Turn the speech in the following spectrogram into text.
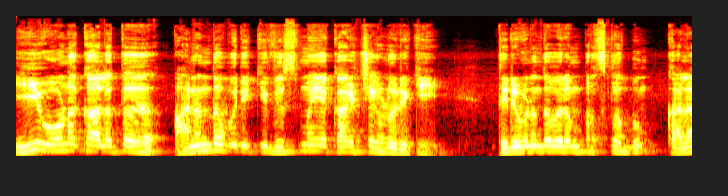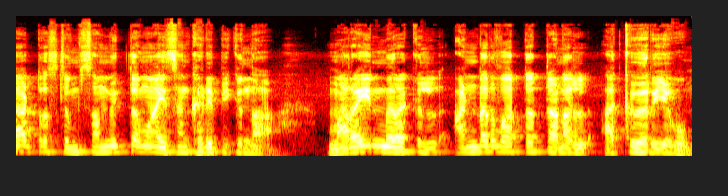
ഈ ഓണക്കാലത്ത് അനന്തപുരിക്ക് വിസ്മയ കാഴ്ചകൾ ഒരുക്കി. തിരുവനന്തപുരം പ്രസ് ക്ലബ്ബും കലാ ട്രസ്റ്റും സംയുക്തമായി സംഘടിപ്പിക്കുന്ന marine miracle under water tunnel അക്വേറിയവും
